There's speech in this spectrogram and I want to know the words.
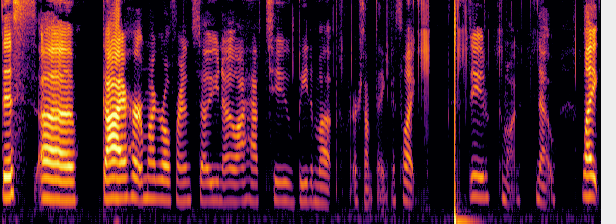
this uh, guy hurt my girlfriend, so you know I have to beat him up or something. It's like, dude, come on, no. Like,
